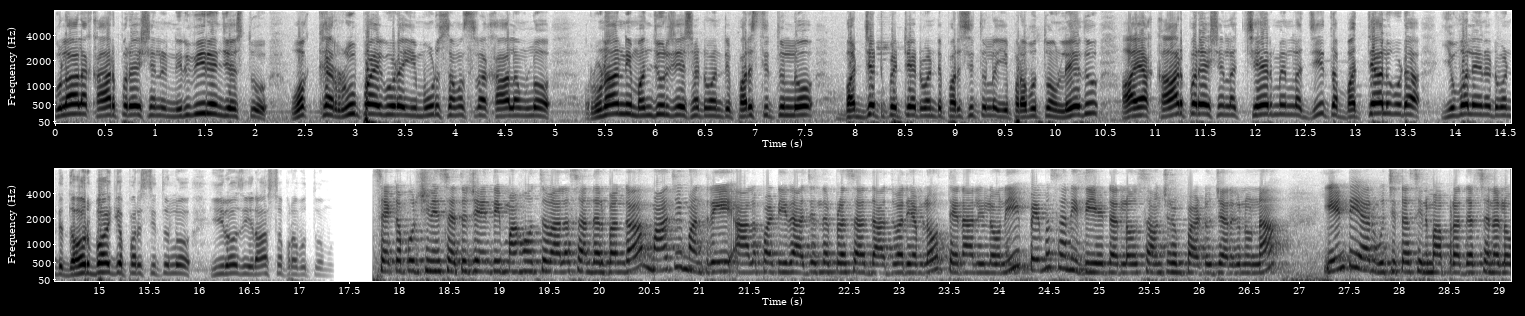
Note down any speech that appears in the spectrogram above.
కులాల కార్పొరేషన్లు నిర్వీర్యం చేస్తూ ఒక్క రూపాయి కూడా ఈ మూడు సంవత్సరాల కాలంలో రుణాన్ని మంజూరు చేసినటువంటి పరిస్థితుల్లో బడ్జెట్ పెట్టేటువంటి పరిస్థితుల్లో ఈ ప్రభుత్వం లేదు. ఆయా కార్పొరేషన్ల చైర్మన్ల జీత భత్యాలు కూడా ఇవ్వలేనటువంటి దౌర్భాగ్య పరిస్థితుల్లో ఈరోజు ఈ రాష్ట్ర ప్రభుత్వం శకపురుషిని శత జయంతి మహోత్సవాల సందర్భంగా మాజీ మంత్రి ఆలపాటి రాజేంద్ర ప్రసాద్ ఆధ్వర్యంలో తెనాలిలోని పెమసాని థియేటర్లో సంవత్సరం పాటు జరగనున్న ఎన్టీఆర్ ఉచిత సినిమా ప్రదర్శనలో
